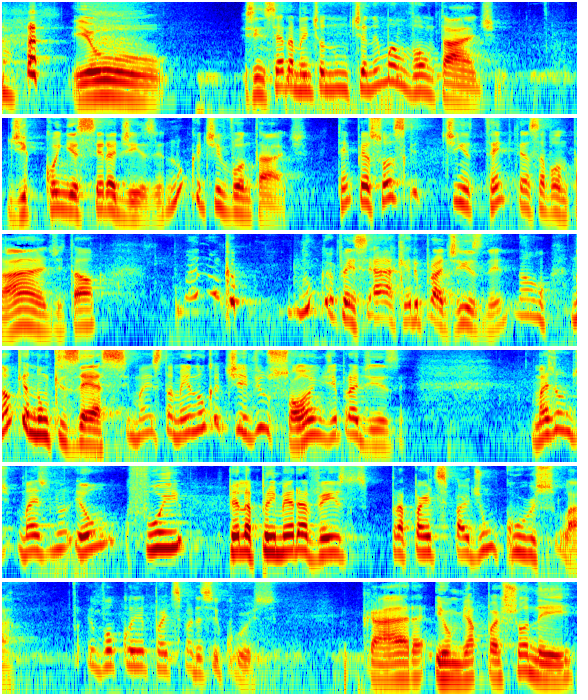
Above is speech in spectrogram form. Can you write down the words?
eu, sinceramente, eu não tinha nenhuma vontade de conhecer a Disney. Nunca tive vontade. Tem pessoas que tinham, sempre têm essa vontade e tal. Mas nunca, nunca pensei, ah, quero ir para Disney. Não, não que eu não quisesse, mas também nunca tive o sonho de ir para Disney. Mas, um mas eu fui pela primeira vez para participar de um curso lá. Eu vou participar desse curso. Cara, eu me apaixonei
